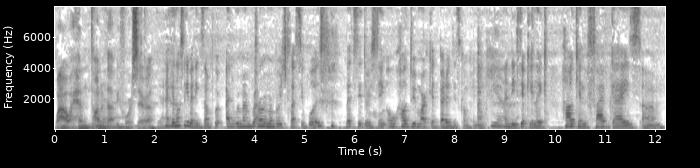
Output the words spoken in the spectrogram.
wow, I hadn't thought of that before, Sarah. Yeah. I can also give an example. I remember, I don't remember which class it was. Let's say they're saying, "Oh, how do we market better this company?" Yeah. And they say, "Okay, like how can five guys um,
